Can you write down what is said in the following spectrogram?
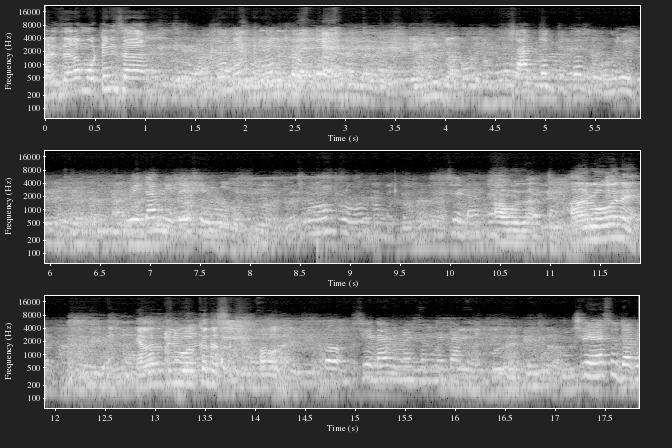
अरे जरा मोठ्याने सांग सार्थक दीपक डोंगरे निलेश रोहन हा बघा. हा रोहन आहे. याला तर तुम्ही ओळखत असाल. हा बघा. टाकले श्रेया सोबत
